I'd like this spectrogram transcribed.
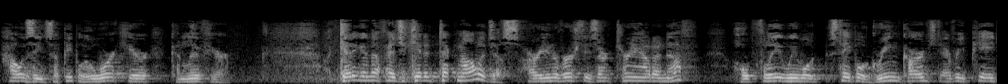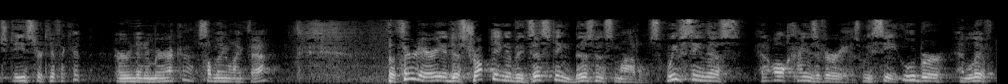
housing so people who work here can live here. Getting enough educated technologists. Our universities aren't turning out enough. Hopefully, we will staple green cards to every PhD certificate earned in America, something like that. The third area, disrupting of existing business models. We've seen this in all kinds of areas. We see Uber and Lyft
